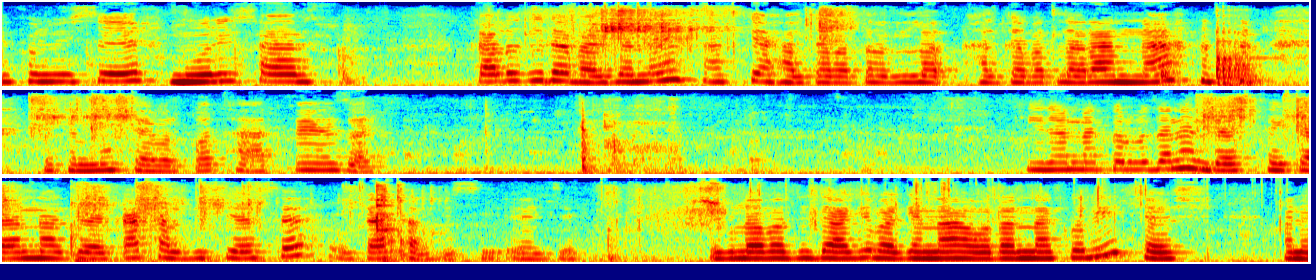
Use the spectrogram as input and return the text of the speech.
এখন হচ্ছে মরিচ আর কালো জিরা ভাইজানে আজকে হালকা পাতলা হালকা পাতলা রান্না। এখন মুখে আবার কথা আটকায় যায়। কি রান্না করব জানেন? দেশ থেকে আনা যায় কাঁঠাল বিচি আছে, এই কাঁঠাল বিচি, এই যে। এগুলো আবার যদি আগে ভাগে না ও রান্না করি, শেষ। মানে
